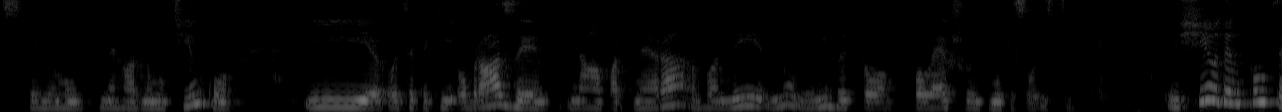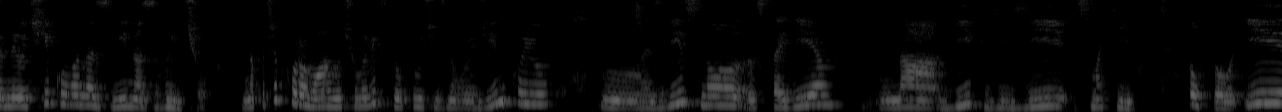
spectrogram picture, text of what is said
своєму негарному вчинку. І оце такі образи на партнера, вони ну, нібито полегшують муки совісті. І ще один пункт це неочікувана зміна звичок. На початку роману чоловік, спілкуючись з новою жінкою, звісно, стає на бік її смаків. Тобто, і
